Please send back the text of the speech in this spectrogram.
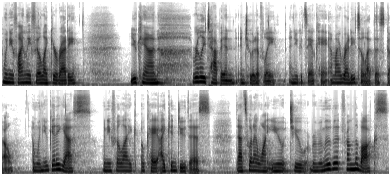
when you finally feel like you're ready, you can really tap in intuitively and you could say, okay, am I ready to let this go? And when you get a yes, when you feel like, okay, I can do this, that's when I want you to remove it from the box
